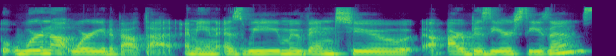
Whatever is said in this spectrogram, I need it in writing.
we're not worried about that. I mean, as we move into our busier seasons,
